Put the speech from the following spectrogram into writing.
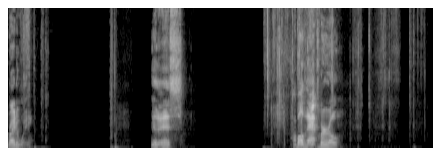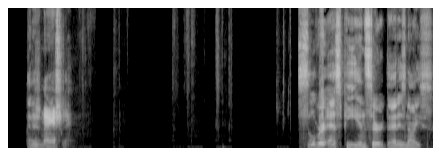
right away. Look at this. How about that Burrow? That is nasty. Silver SP insert. That is nice.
